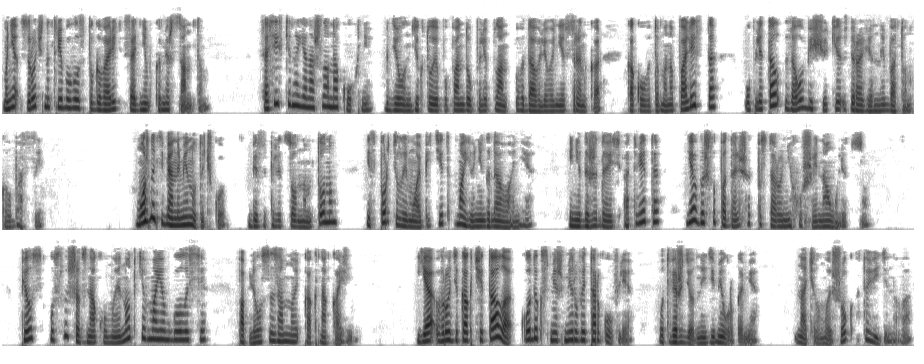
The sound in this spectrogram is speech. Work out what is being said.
Мне срочно требовалось поговорить с одним коммерсантом, Сосискина я нашла на кухне, где он, диктуя по Пандополе план выдавливания с рынка какого-то монополиста, уплетал за обе щеки здоровенный батон колбасы. Можно тебя на минуточку?» Безапелляционным тоном испортила ему аппетит мое негодование. И, не дожидаясь ответа, я вышла подальше от посторонних ушей на улицу. Пес, услышав знакомые нотки в моем голосе, поплелся за мной, как на казнь. Я вроде как читала Кодекс межмировой торговли, утвержденный демиургами. Начал мой шок от увиденного.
